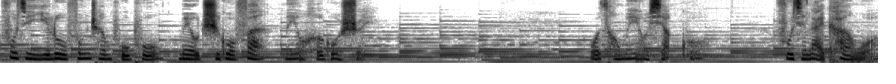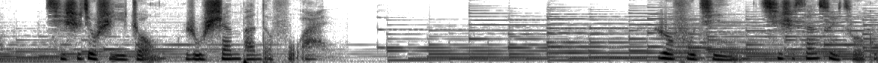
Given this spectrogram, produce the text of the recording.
父亲一路风尘仆仆，没有吃过饭，没有喝过水。我从没有想过，父亲来看我，其实就是一种如山般的父爱。若父亲七十三岁作古，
